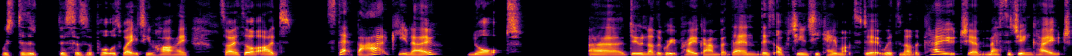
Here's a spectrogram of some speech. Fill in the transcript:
which the, the support was way too high. So I thought I'd step back, you know, not uh, do another group program, but then this opportunity came up to do it with another coach, a messaging coach.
